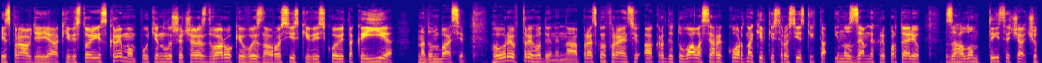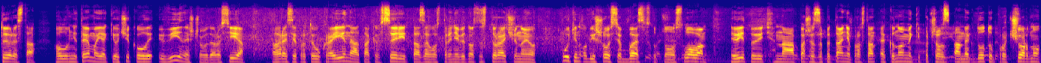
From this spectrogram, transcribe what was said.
І справді, як і в історії з Кримом, Путін лише через два роки визнав російські військові таки є на Донбасі. Говорив три години. На прес-конференцію акредитувалася рекордна кількість російських та іноземних репортерів. Загалом 1400. Головні теми, які очікували війни, що веде Росія, агресія проти України, атаки в Сирії та загострення відносин з Туреччиною. Путін обійшовся без вступного слова. Відповідь на перше запитання про стан економіки почав з анекдоту про чорну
